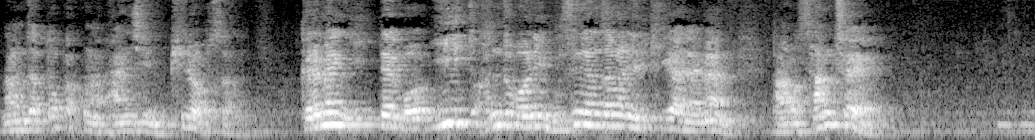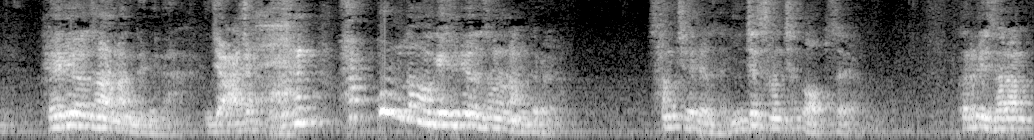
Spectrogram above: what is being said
남자 똑같구나. 관심 필요 없어. 그러면 이때 뭐 이 한두 번이 무슨 현상을 일으키게 하냐면 바로 상처에 해리 현상을 만듭니다. 이제 아주 확, 확고부당하게 해리 현상을 만들어요. 상처 해리 현상. 이제 상처가 없어요. 그럼 이 사람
